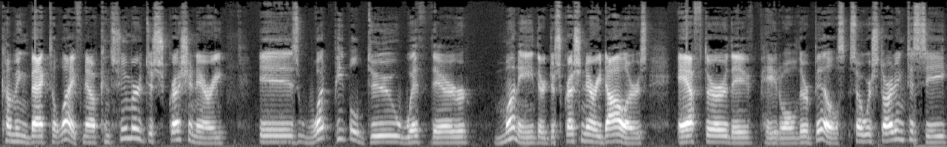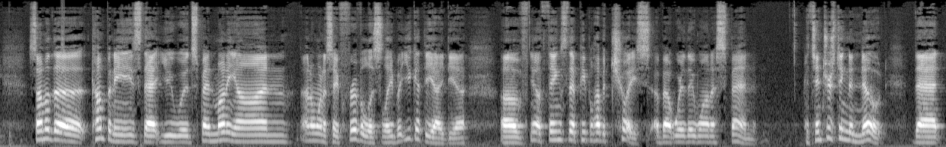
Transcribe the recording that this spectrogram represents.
coming back to life. Now, consumer discretionary is what people do with their money, their discretionary dollars, after they've paid all their bills. So we're starting to see some of the companies that you would spend money on, I don't want to say frivolously, but you get the idea of you know things that people have a choice about where they want to spend. It's interesting to note that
